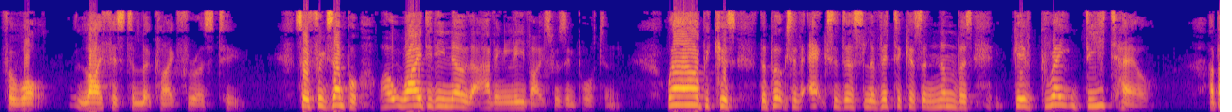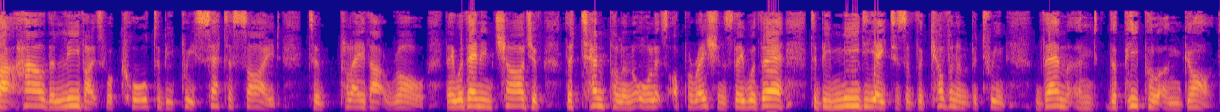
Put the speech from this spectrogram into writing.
for what life is to look like for us too. So for example, why did he know that having Levites was important? Well, because the books of Exodus, Leviticus and Numbers give great detail about how the Levites were called to be priests, set aside to play that role. They were then in charge of the temple and all its operations. They were there to be mediators of the covenant between them and the people and God.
